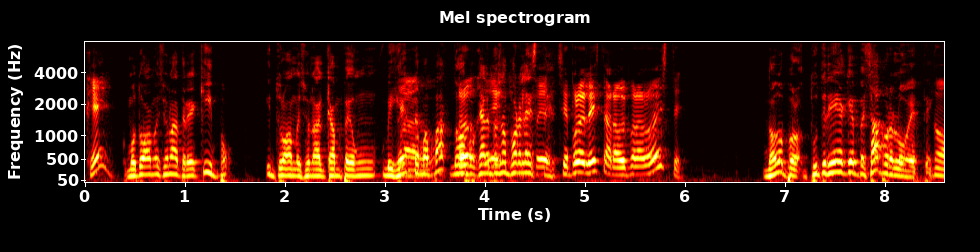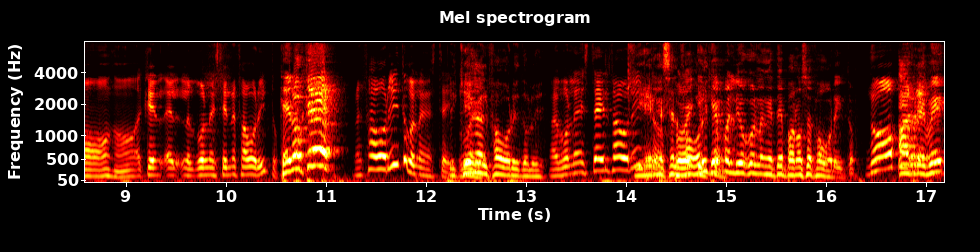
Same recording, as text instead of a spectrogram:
¿Qué? ¿Cómo tú vas a mencionar tres equipos y tú no vas a mencionar al campeón vigente, Claro. papá? Pero, eh, eh, Sí, por el este, ahora voy para el oeste. No, no, pero tú tenías que empezar por el oeste. No, no, es que el, el Golden State no es favorito. ¿Qué lo qué? No es favorito Golden State. ¿Y quién es el favorito, Luis? No es Golden State el favorito. Pero, ¿Y qué perdió Golden State para no ser favorito? No, Al porque- revés.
